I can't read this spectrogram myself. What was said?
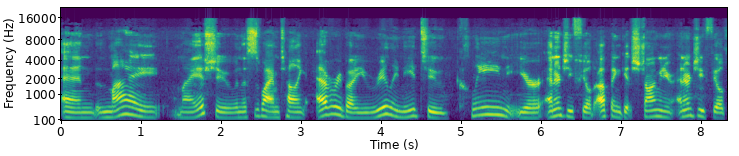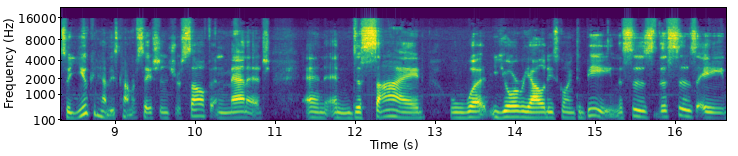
and my my issue and this is why i'm telling everybody you really need to clean your energy field up and get strong in your energy field so you can have these conversations yourself and manage and and decide what your reality is going to be. This is this is a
